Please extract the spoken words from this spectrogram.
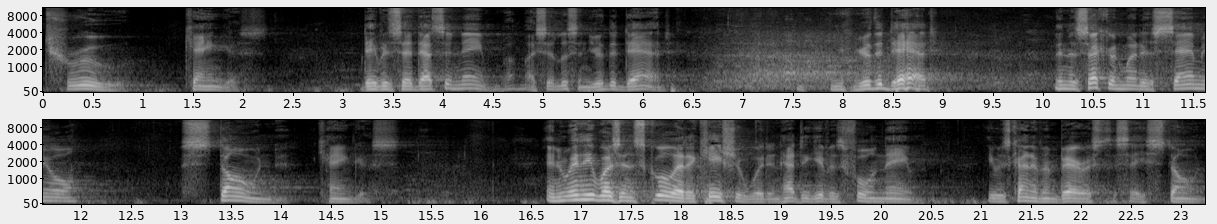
True Kangas. David said, That's the name. I said, Listen, you're the dad. you're the dad. Then the second one is Samuel Stone Kangas. And when he was in school at Acaciawood and had to give his full name, he was kind of embarrassed to say Stone.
